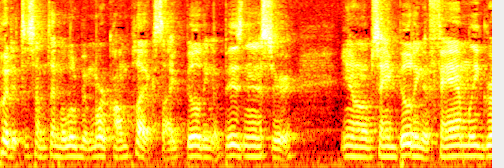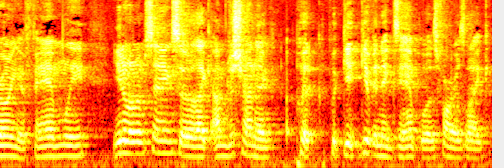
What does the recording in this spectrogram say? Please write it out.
put it to something a little bit more complex, like building a business or, you know what I'm saying, building a family, growing a family. You know what I'm saying? So like, I'm just trying to put, put give an example as far as like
